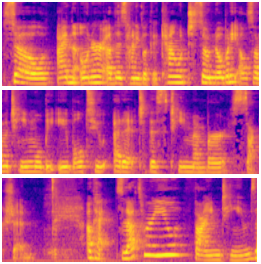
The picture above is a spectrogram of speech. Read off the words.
So I'm the owner of this Honeybook account, so nobody else on the team will be able to edit this team member section. Okay, so that's where you find teams.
